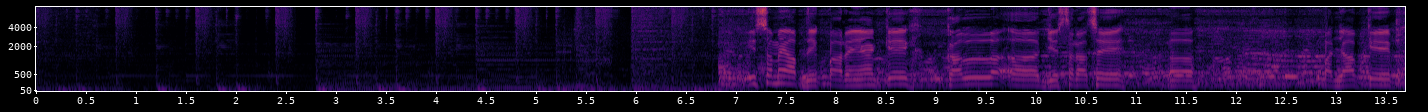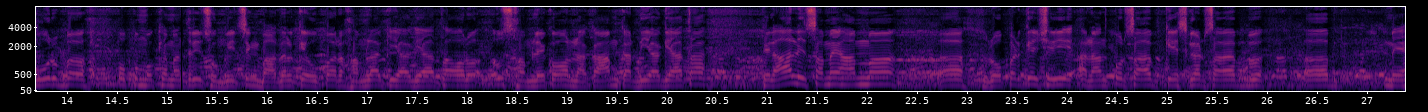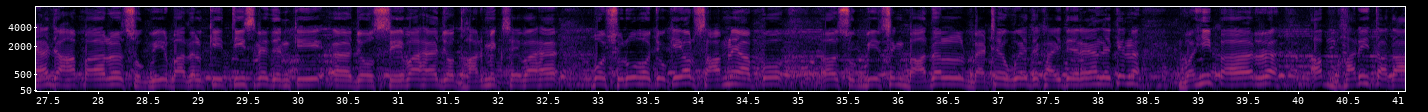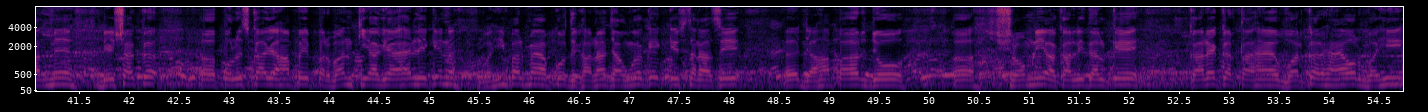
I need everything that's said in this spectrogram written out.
इस समय आप देख पा रहे हैं कि कल जिस तरह से पंजाब के पूर्व उप मुख्यमंत्री सुखबीर सिंह बादल के ऊपर हमला किया गया था और उस हमले को नाकाम कर दिया गया था। फ़िलहाल इस समय हम रोपड़ के श्री अनंतपुर साहब, केसगढ़ साहब में हैं, जहाँ पर सुखबीर बादल की तीसरे दिन की जो सेवा है, जो धार्मिक सेवा है, वो शुरू हो चुकी है और सामने आपको सुखबीर सिंह बादल बैठे हुए दिखाई दे रहे हैं। लेकिन वहीं पर अब भारी तादाद में बेशक पुलिस का यहाँ पे प्रबंध किया गया है, लेकिन वहीं पर मैं आपको दिखाना चाहूँगा कि किस तरह से जहाँ पर जो श्रोमणी अकाली दल के कार्यकर्ता हैं, वर्कर हैं, और वही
